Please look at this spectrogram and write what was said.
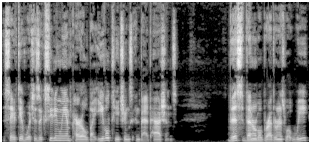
the safety of which is exceedingly imperiled by evil teachings and bad passions. This, venerable brethren, is what we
